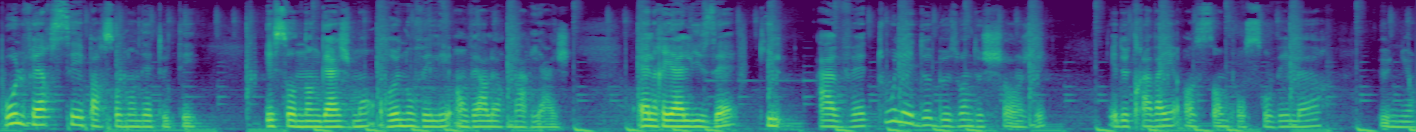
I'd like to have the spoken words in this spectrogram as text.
bouleversée par son honnêteté et son engagement renouvelé envers leur mariage. Elle réalisait qu'ils avaient tous les deux besoin de changer et de travailler ensemble pour sauver leur union.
